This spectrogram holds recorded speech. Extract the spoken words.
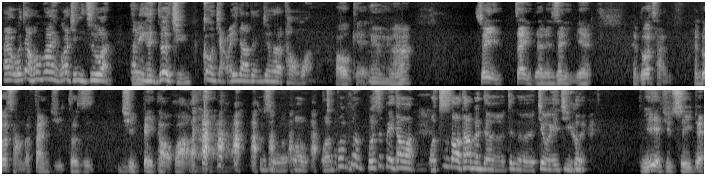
啊，我叫黄冠，我要请你吃饭。那你很热情，跟我讲了一大堆，就是在套话。OK，嗯啊，所以在你的人生里面，很多场很多场的饭局都是去被套话。啊 不是我我我不不不是被套话，我知道他们的这个就业机会，你也去吃一顿，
